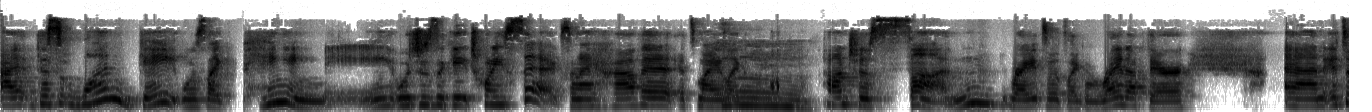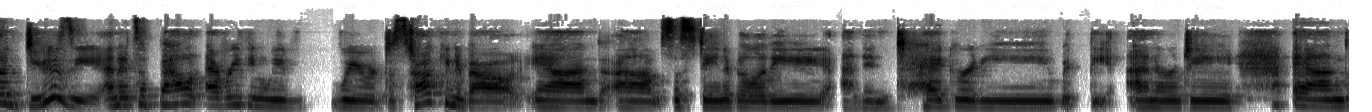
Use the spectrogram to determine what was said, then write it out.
I, this one gate was like pinging me, which is the gate 26. And I have it, it's my like mm. conscious sun, right? So it's like right up there. And it's a doozy and it's about everything we've we were just talking about and um, sustainability and integrity with the energy and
